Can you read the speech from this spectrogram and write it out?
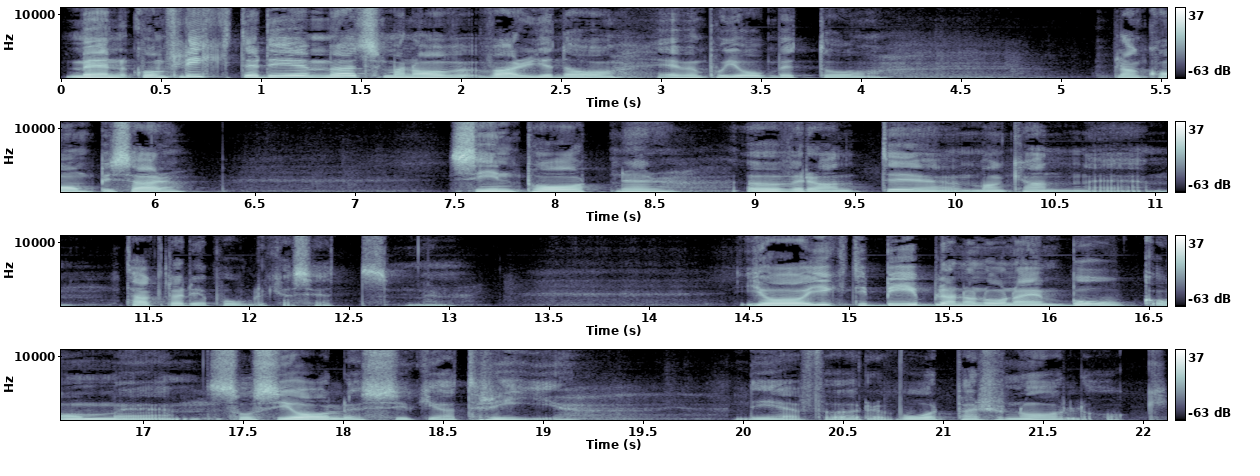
men konflikter det möts man av varje dag, även på jobbet och bland kompisar, sin partner, överallt. Det, man kan eh, tackla det på olika sätt. Men jag gick till bibblan och lånade en bok om eh, socialpsykiatri. Det är för vårdpersonal. Och,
